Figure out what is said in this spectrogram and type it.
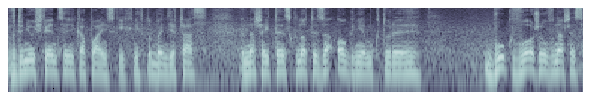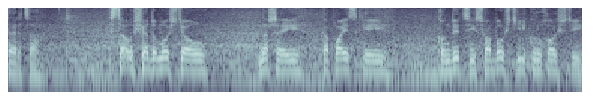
w Dniu Święceń Kapłańskich. Niech to będzie czas naszej tęsknoty za ogniem, który Bóg włożył w nasze serca. Z całą świadomością naszej kapłańskiej kondycji, słabości i kruchości,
